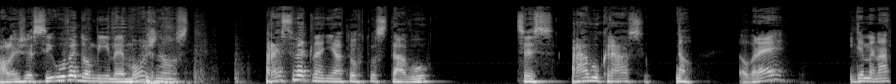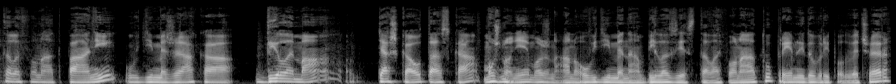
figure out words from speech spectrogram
ale že si uvedomíme možnosť presvetlenia tohto stavu cez pravú krásu. No, dobre, ideme na telefonát páni, uvidíme, že aká dilema, ťažká otázka, možno nie, možno áno, uvidíme, nám vylezie z telefonátu. Príjemný dobrý podvečer.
